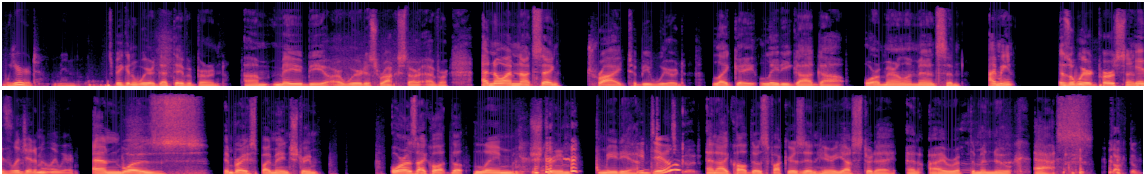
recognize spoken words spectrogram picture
weird. I mean, speaking of weird, that David Byrne um, may be our weirdest rock star ever. And no, I'm not saying try to be weird like a Lady Gaga or a Marilyn Manson I mean, is a weird person is legitimately weird. and was embraced by mainstream, or as I call it, the lame stream media. You do? Good. And I called those fuckers in here yesterday, and I ripped them a new ass. Cocked them.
